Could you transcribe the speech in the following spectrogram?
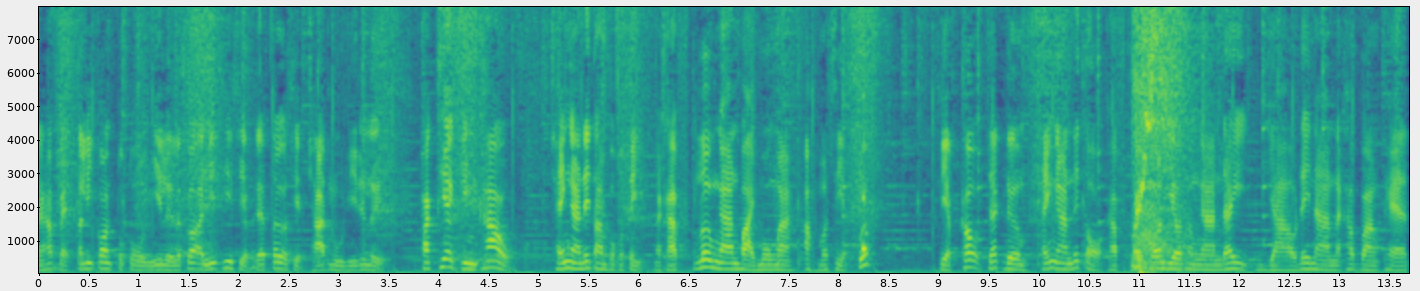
นะครับแบตเตอรี่ก้อนโตๆอย่างนี้เลยแล้วก็อันนี้ที่เสียบอะแดปเตอร์เสียบชาร์จรูนี้ได้เลย พักเที่ยงกินข้าวใช้งานได้ตามปกตินะครับเริ่มงานบ่ายโมงมาอะมาเสียบปุ๊บ เสียบเข้าแจ็คเดิมใช้งานได้ต่อครับตก้อนเดียวทำงานได้ยาวได้นานนะครับ วางแผน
